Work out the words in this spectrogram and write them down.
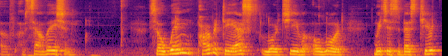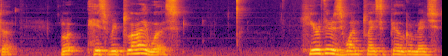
of, of salvation. So when Parvati asked Lord Shiva, "O Lord, which is the best tirta?", tirtha?" his reply was, here there is one place of pilgrimage,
